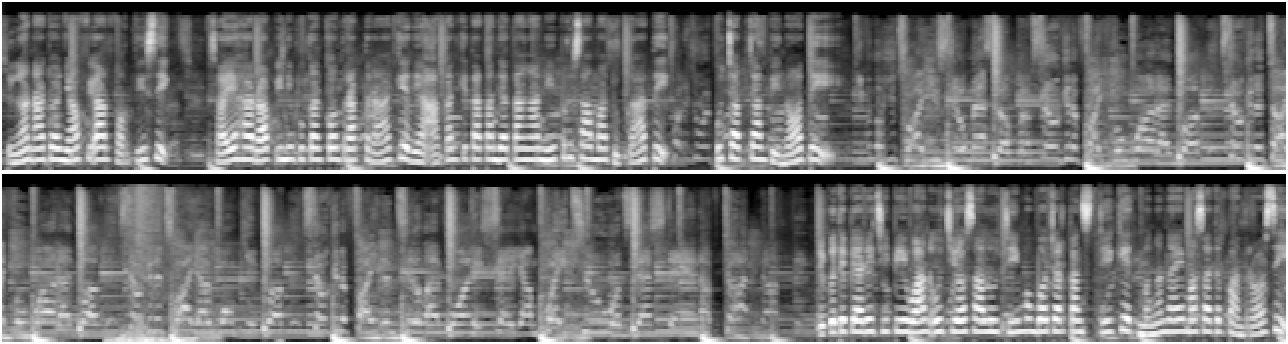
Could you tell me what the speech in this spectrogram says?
Dengan adanya VR46, saya harap ini bukan kontrak terakhir yang akan kita tanda tangani bersama Ducati, ucap Campinotti. Dikutip dari GP1, Uchiyo Saluci membocorkan sedikit mengenai masa depan Rossi.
